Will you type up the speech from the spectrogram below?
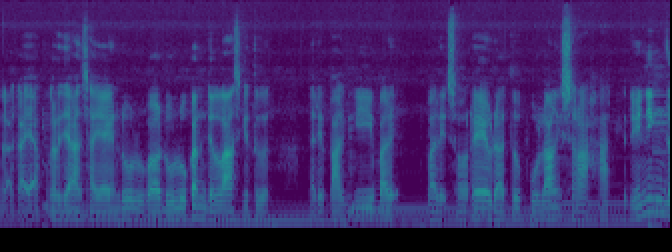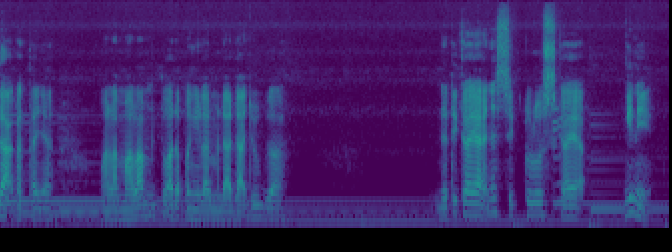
nggak kayak pekerjaan saya yang dulu. Kalau dulu kan jelas gitu. Dari pagi balik balik sore udah tuh pulang istirahat gitu. Ini nggak katanya. Malam-malam itu ada panggilan mendadak juga. Jadi kayaknya siklus kayak gini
